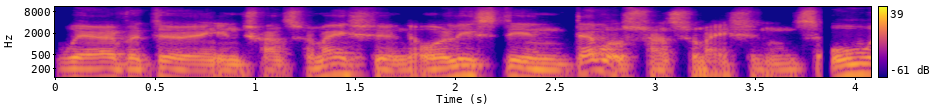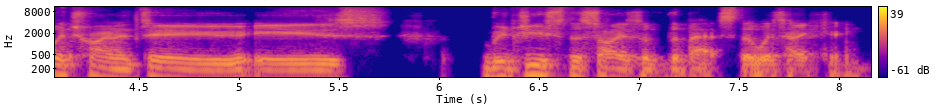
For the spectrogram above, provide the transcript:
we're ever doing in transformation, or at least in DevOps transformations, all we're trying to do is reduce the size of the bets that we're taking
